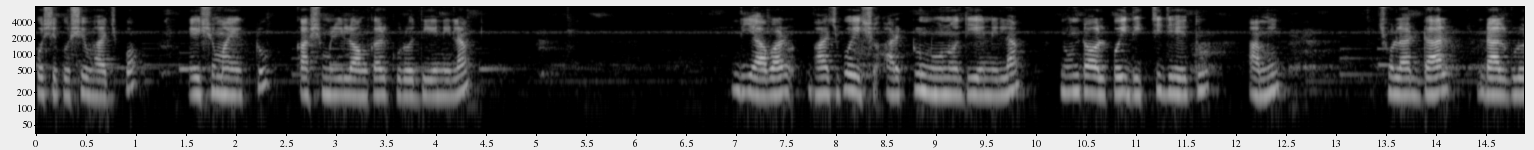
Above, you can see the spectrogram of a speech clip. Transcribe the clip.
কষে কষে ভাজবো। এই সময় একটু কাশ্মীরি লঙ্কার গুঁড়ো দিয়ে নিলাম। দিয়ে আবার ভাজবো, এই আর একটু নুনও দিয়ে নিলাম। নুনটা অল্পই দিচ্ছি, যেহেতু আমি ছোলার ডাল, ডালগুলো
